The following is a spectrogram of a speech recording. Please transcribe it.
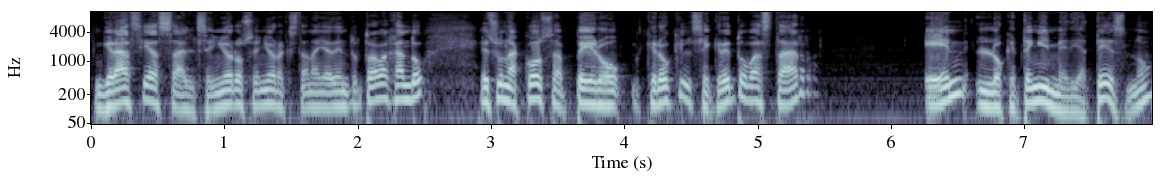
gracias al señor o señora que están allá adentro trabajando, es una cosa, pero creo que el secreto va a estar en lo que tenga inmediatez, ¿no?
